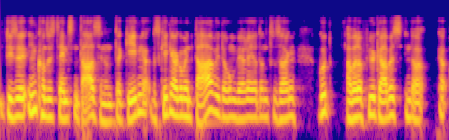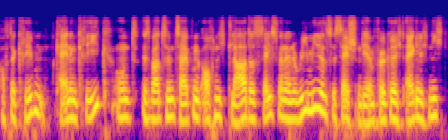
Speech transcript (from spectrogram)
diese Inkonsistenzen da sind. Und dagegen, das Gegenargument da wiederum wäre ja dann zu sagen, gut, aber dafür gab es in der auf der Krim keinen Krieg und es war zu dem Zeitpunkt auch nicht klar, dass selbst wenn eine Remedial Secession, die im Völkerrecht eigentlich nicht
